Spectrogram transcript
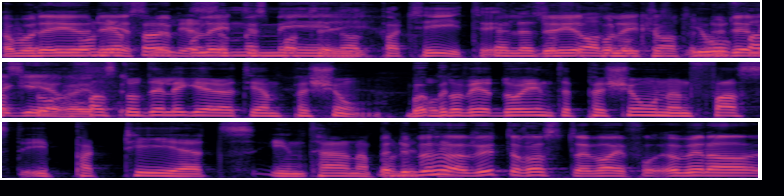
Ja men det är ju det som är politiskt Som är med i parti. något parti typ. Eller Socialdemokraterna. Du Jo, fast då, fast då delegerar jag till en person. But- och då, då är inte personen fast i partiets interna Men politik. du behöver ju inte rösta i varje fråga. Jag menar,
